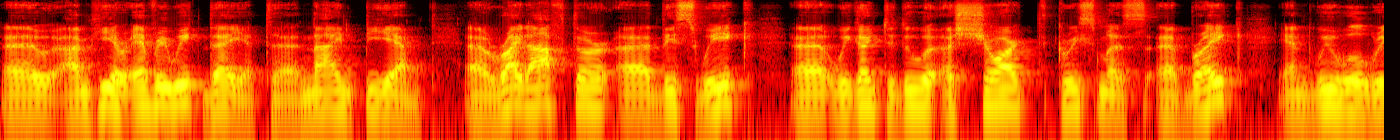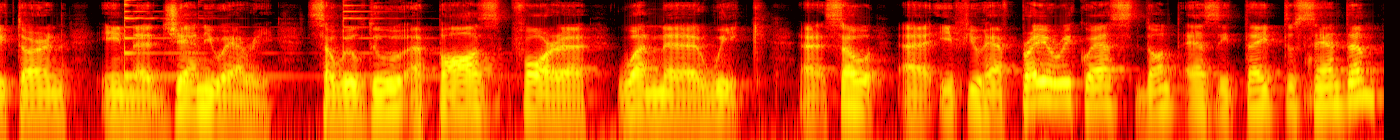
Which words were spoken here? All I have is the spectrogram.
Uh, I'm here every weekday at uh, 9 p.m. Uh, right after uh, this week, uh, we're going to do a short Christmas break and we will return in January. So we'll do a pause for one week. Uh, so uh, if you have prayer requests, don't hesitate to send them,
